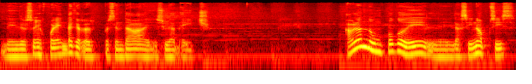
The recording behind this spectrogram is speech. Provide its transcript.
de, los años 40 que representaba Ciudad H. Hablando un poco de la sinopsis,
